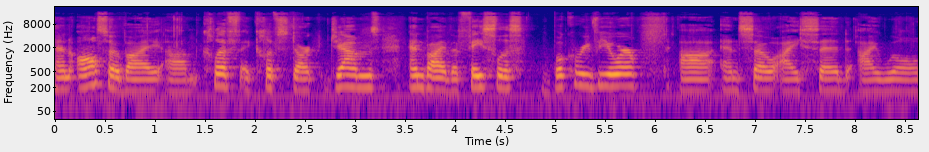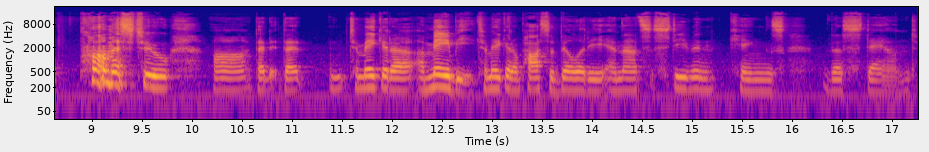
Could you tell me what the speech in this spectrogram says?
and also by um, Cliff at Cliff's Dark Gems, and by the Faceless Book Reviewer. Uh, and so I said I will promise to uh, that that to make it a, a maybe, to make it a possibility, and that's Stephen King's The Stand.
